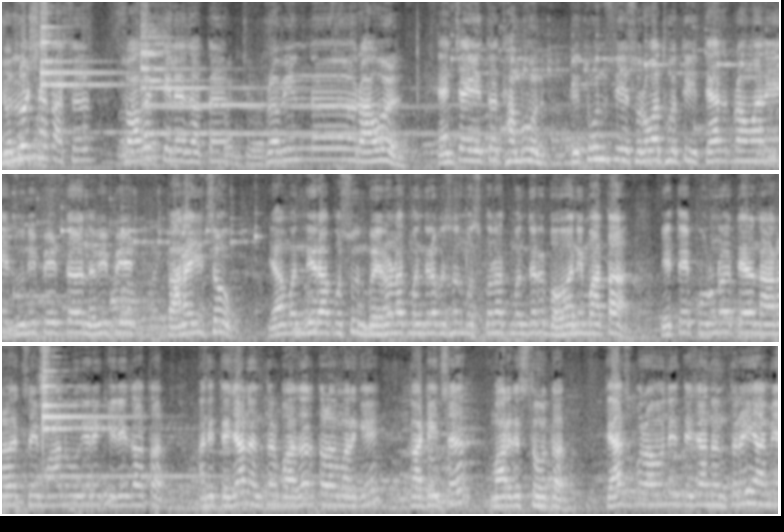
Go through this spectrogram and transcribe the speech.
जल्लोषात असं स्वागत केलं जातं. प्रवीण रावळ यांच्या इथं थांबून तिथून ते सुरुवात होती. त्याचप्रमाणे जुनी पेठ नवी पेठ तानाजी चौक या मंदिरापासून भैरवनाथ मंदिरापासून मस्कोनाथ मंदिर भवानी माता येथे पूर्ण त्या नारळाचे मान वगैरे केले जातात आणि त्याच्यानंतर बाजार तळामार्गे काठीचं मार्गस्थ होतात. त्याचप्रमाणे त्याच्यानंतरही आम्ही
